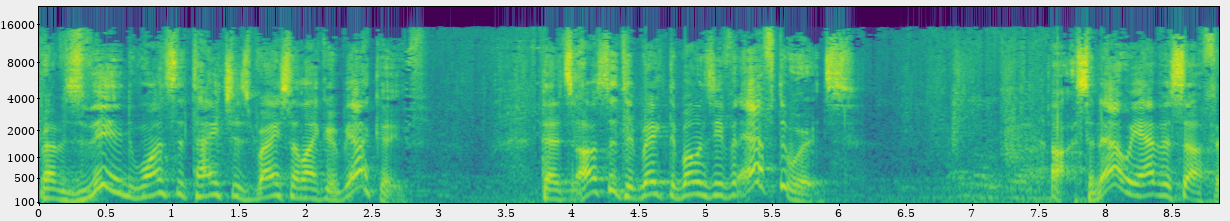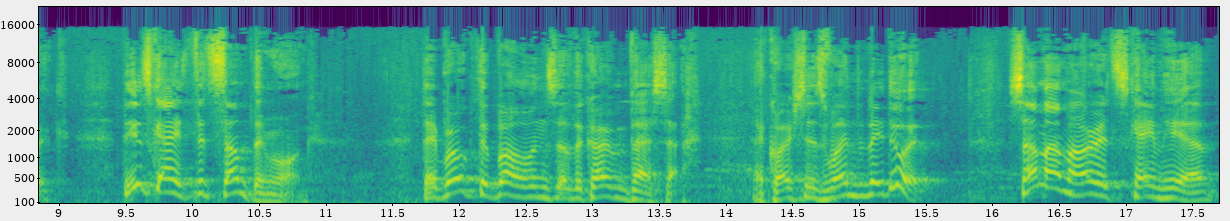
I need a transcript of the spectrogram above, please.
Rav Zvid wants to teach his brisa like Rabbi Yaakov, that it's also to break the bones even afterwards. Ah, so now we have a suffix. These guys did something wrong. They broke the bones of the korban pesach. The question is, when did they do it? Some Amoritz came here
